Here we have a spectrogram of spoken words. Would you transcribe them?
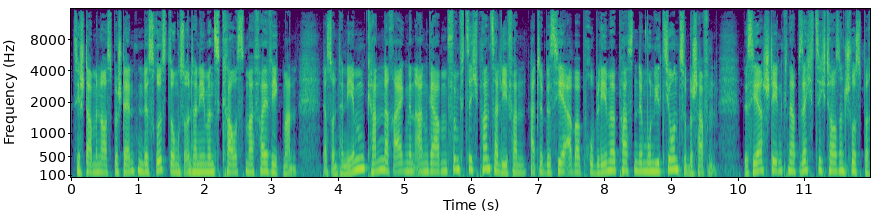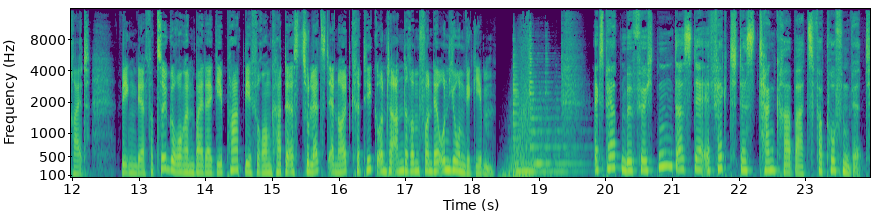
Sie stammen aus Beständen des Rüstungsunternehmens Kraus Maffei Wegmann. Das Unternehmen kann nach eigenen Angaben 50 Panzer liefern, hatte bisher aber Probleme, passende Munition zu beschaffen. Bisher stehen knapp 60.000 Schuss bereit. Wegen der Verzögerungen bei der Gepard-Lieferung hatte es zuletzt erneut Kritik unter anderem von der Union gegeben. Experten befürchten, dass der Effekt des Tankrabatts verpuffen wird.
